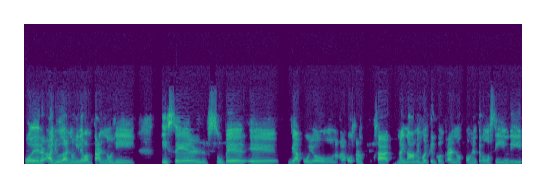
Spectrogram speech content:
poder ayudarnos y levantarnos y, y ser súper eh, de apoyo unas a las otras. O sea, no hay nada mejor que encontrarnos con gente como Cindy,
